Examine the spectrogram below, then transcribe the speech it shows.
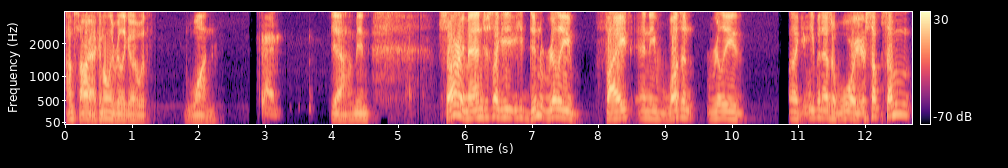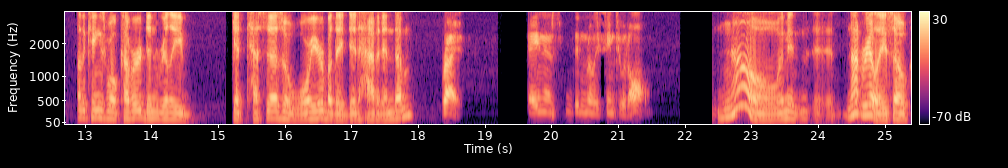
I'm sorry, I can only really go with one. Same. Yeah, I mean, sorry, man. Just like he, he didn't really fight, and he wasn't really like even as a warrior. Some some of the kings we'll cover didn't really get tested as a warrior, but they did have it in them. Right. Aenys didn't really seem to at all. No, I mean, uh, not really. So,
